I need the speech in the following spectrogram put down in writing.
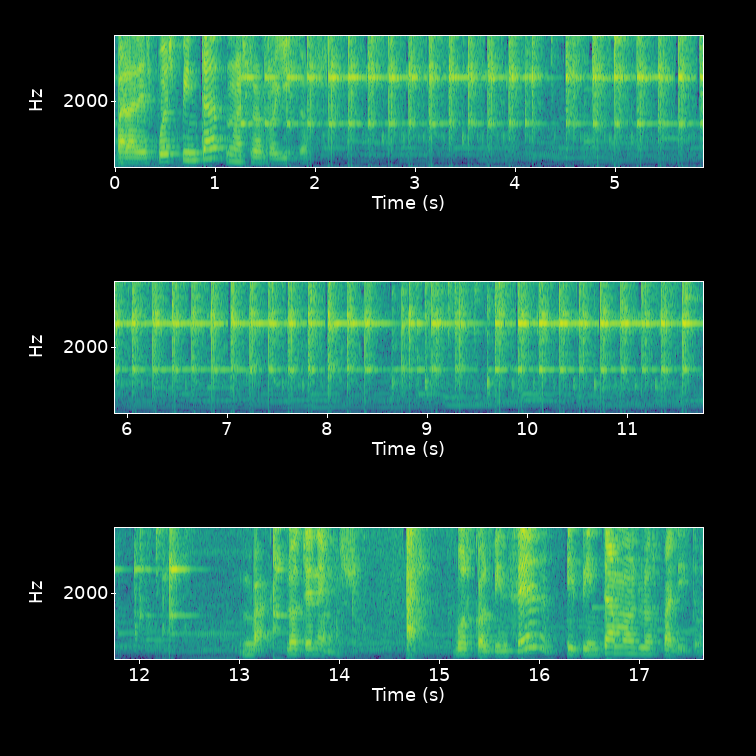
para después pintar nuestros rollitos. Vale, lo tenemos. Busco el pincel y pintamos los palitos.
